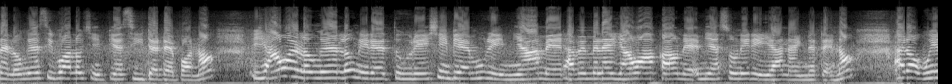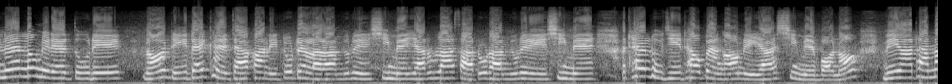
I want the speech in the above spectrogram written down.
နဲ့လုပ်ငန်းစီးပွားလုပ်ချင်ပျက်စီးတတ်တယ်ပေါ့နော်ရောင်းဝယ်လုပ်ငန်းလုပ်နေတဲ့သူတွေရှင်ပြဲမှုတွေများမယ်ဒါပေမဲ့လည်းရောင်းအားကောင်းတဲ့အမျက်စွန်းလေးတွေရနိုင်တတ်တယ်နော်အဲ့တော့ဝင်နှန်းလုပ်နေတဲ့သူတွေနော်ဒီအတိုက်ခံကြားကနေတိုးတက်လာတာမျိုးတွေရှိမယ်ယာရုလာစာတိုးတာမျိုးတွေရှိမယ်အထက်လူကြီးထောက်ပံ့ကောင်းတွေရရှိမယ်ပေါ့နော်နေရာဌာန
